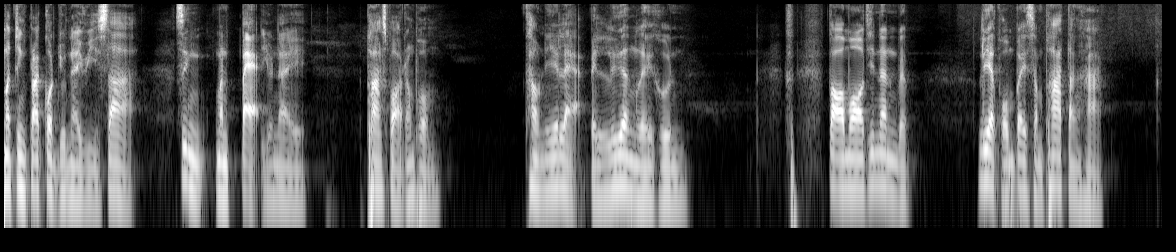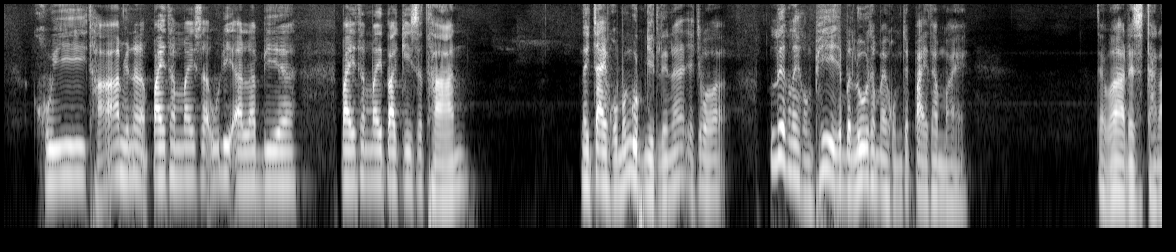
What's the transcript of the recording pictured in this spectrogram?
มันจึงปรากฏอยู่ในวีซ่า ซึ่งมันแปะอยู่ในพาสปอร์ตของผม เท่านี้แหละเป็นเรื่องเลยคุณตอมอที่นั่นแบบเรียกผมไปสัมภาษณ์ต่างหาก คุยถามอยู่นั่นไปทำไมซาอุดีอาระเบีย ไปทำไมปากีสถาน ในใจผมมันหงุดหงิดเลยนะ อยากจะบอกว่า เรื่องอะไรของพี่จะบรรลุทำไมผมจะไปทำไม แต่ว่าในสถาน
